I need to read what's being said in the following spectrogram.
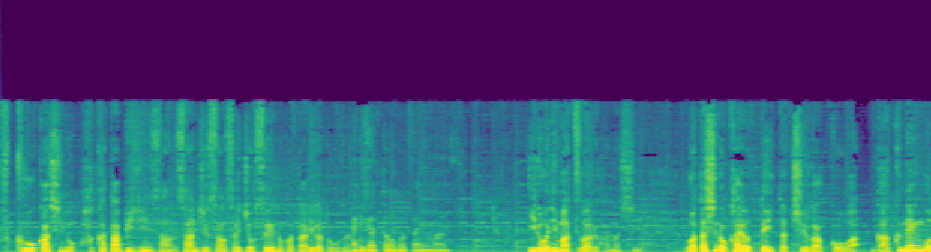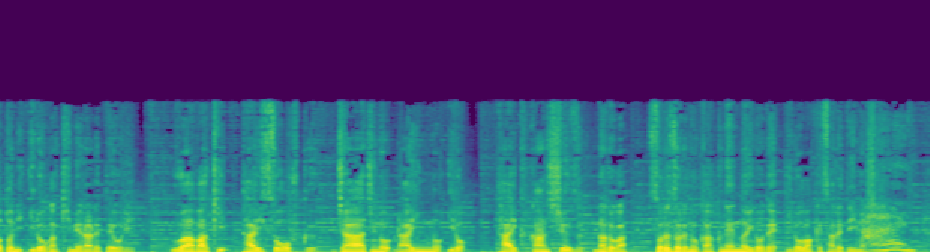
福岡市の博多美人さん33歳女性の方ありがとうございます。ありがとうございます。色にまつわる話。私の通っていた中学校は学年ごとに色が決められており上履き体操服ジャージのラインの色体育館シューズなどがそれぞれの学年の色で色分けされていました。はいはい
